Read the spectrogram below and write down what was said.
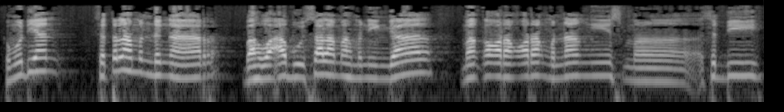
Kemudian setelah mendengar bahwa Abu Salamah meninggal, maka orang-orang menangis, sedih.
